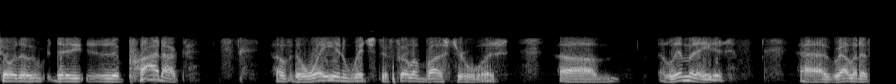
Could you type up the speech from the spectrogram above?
So the the the product of the way in which the filibuster was um, eliminated uh, relative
